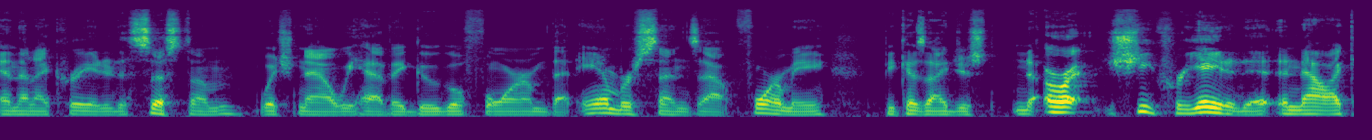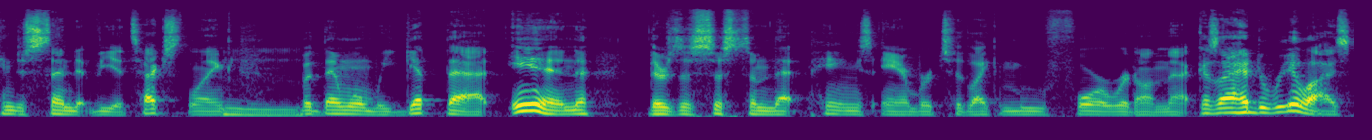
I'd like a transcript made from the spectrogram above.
And then I created a system, which now we have a Google form that Amber sends out for me because I just, or she created it and now I can just send it via text link. Hmm. But then when we get that in, there's a system that pings Amber to like move forward on that. Because I had to realize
